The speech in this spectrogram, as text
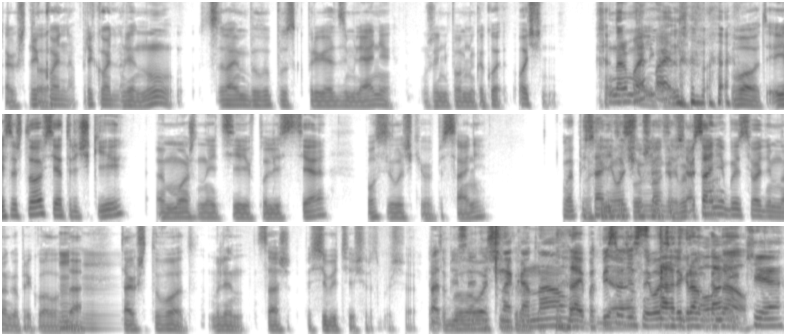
Так что, Прикольно, прикольно. блин, ну, с вами был выпуск «Привет, земляне». Уже не помню какой. Очень нормально. Нормально. Вот. И Если что, все тречки э, можно найти в плейлисте по ссылочке в описании. В описании Заходите, очень много слушайте. В всякого. описании будет сегодня много приколов, да. Мгм. Так что вот, блин, Саша, спасибо тебе еще раз большое. Это было Подписывайтесь очень на круто. канал. Да, и подписывайтесь на его телеграм-канал. лайки.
